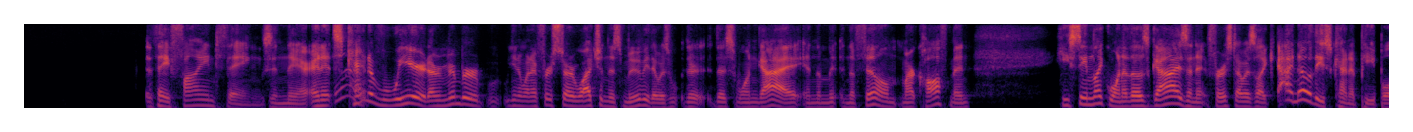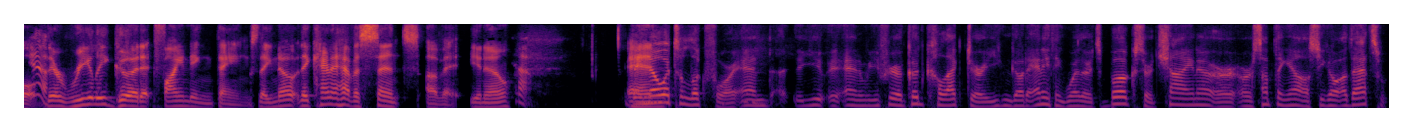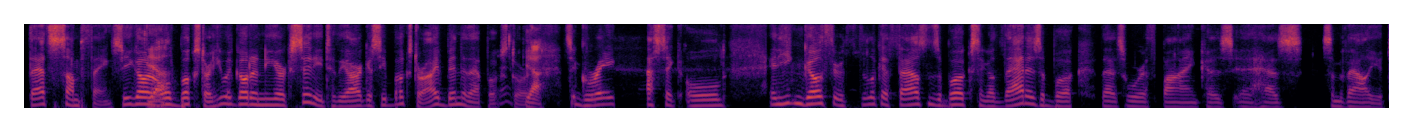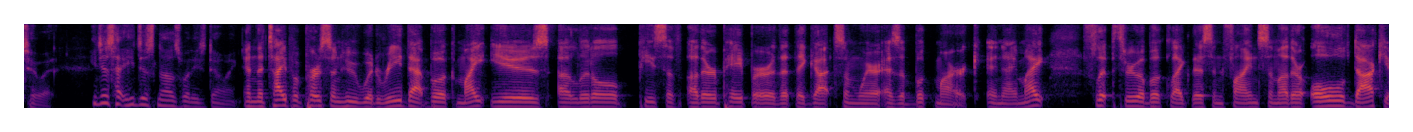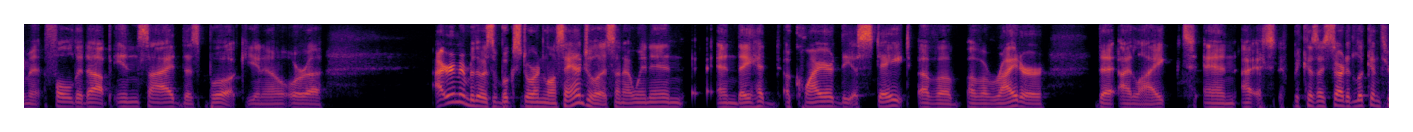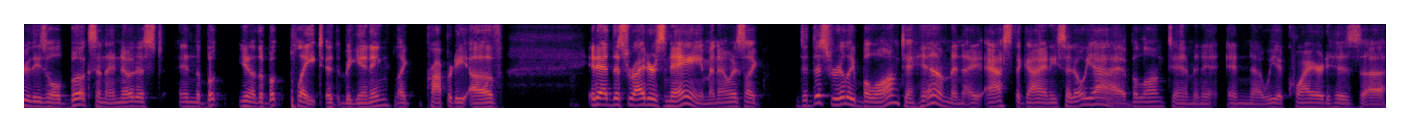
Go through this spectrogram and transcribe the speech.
they find things in there and it's kind of weird. I remember you know when i first started watching this movie there was there, this one guy in the in the film mark hofmann he seemed like one of those guys and at first i was like i know these kind of people. Yeah. they're really good at finding things. They know they kind of have a sense of it you know? Yeah. They know what to look for, and uh, you and if you're a good collector, you can go to anything, whether it's books or China or or something else. You go, oh, that's that's something. So you go to Yeah. an old bookstore. you would go to New York City to the Argosy bookstore. I've been to that bookstore. Yeah. it's a great classic old, and you can go through look at thousands of books and go, that is a book that's worth buying because it has some value to it. He just he just knows what he's doing. and the type of person who would read that book might use a little piece of other paper that they got somewhere as a bookmark and i might flip through a book like this and find some other old document folded up inside this book you know or a i remember there was a bookstore in los angeles and i went in and they had acquired the estate of a of a writer that I liked, and I because I started looking through these old books, and I noticed in the book, you know, the book plate at the beginning, like property of, it had this writer's name, and I was like, did this really belong to him? And I asked the guy, and he said, oh yeah, it belonged to him, and it and uh, we acquired his uh,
